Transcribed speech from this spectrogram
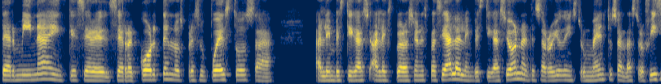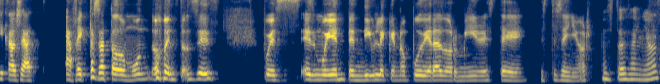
termina en que se, se recorten los presupuestos a, a la investigación, a la exploración espacial, a la investigación, al desarrollo de instrumentos, a la astrofísica, o sea, afectas a todo mundo, entonces, pues es muy entendible que no pudiera dormir este, este señor. Este señor.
